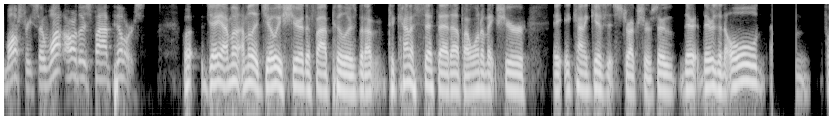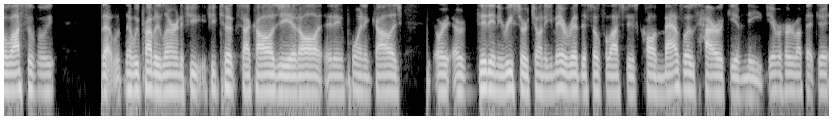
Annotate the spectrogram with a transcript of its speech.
Wall Street. So, what are those five pillars? Well, Jay, I'm gonna, let Joey share the five pillars, but I, to kind of set that up, I want to make sure it, it kind of gives it structure. So there there's an old um, philosophy that that we probably learned if you if you took psychology at all at any point in college or or did any research on it, you may have read this old philosophy. It's called Maslow's hierarchy of needs. You ever heard about that, Jay?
